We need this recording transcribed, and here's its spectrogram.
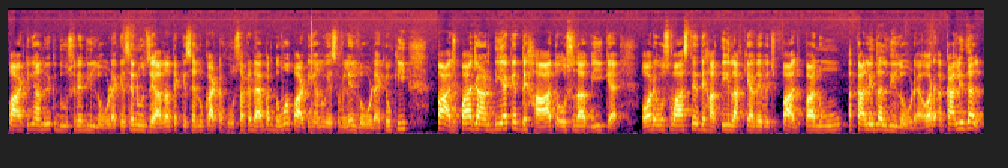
ਪਾਰਟੀਆਂ ਨੂੰ ਇੱਕ ਦੂਸਰੇ ਦੀ ਲੋੜ ਹੈ। ਕਿਸੇ ਨੂੰ ਜ਼ਿਆਦਾ ਤੇ ਕਿਸੇ ਨੂੰ ਘੱਟ ਹੋ ਸਕਦਾ ਹੈ, ਪਰ ਦੋਵਾਂ ਪਾਰਟੀਆਂ ਨੂੰ ਇਸ ਵੇਲੇ ਲੋੜ ਹੈ ਕਿਉਂਕਿ ਭਾਜਪਾ ਜਾਣਦੀ ਹੈ ਕਿ ਦਿਹਾਤ ਉਸ ਦਾ ਵੀਕ ਹੈ ਔਰ ਉਸ ਵਾਸਤੇ ਦਿਹਾਤੀ ਇਲਾਕਿਆਂ ਦੇ ਵਿੱਚ ਭਾਜਪਾ ਨੂੰ ਅਕਾਲੀ ਦਲ ਦੀ ਲੋੜ ਹੈ। ਔਰ ਅਕਾਲੀ ਦਲ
